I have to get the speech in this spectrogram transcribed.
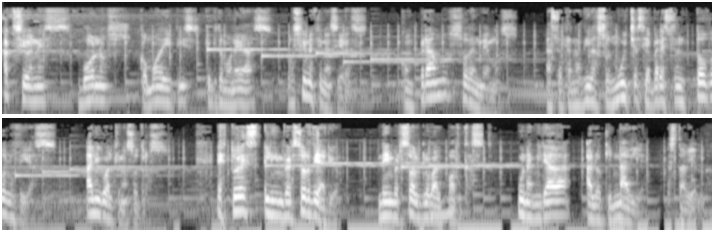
Acciones, bonos, commodities, criptomonedas, opciones financieras. Compramos o vendemos. Las alternativas son muchas y aparecen todos los días, al igual que nosotros. Esto es El Inversor Diario, de Inversor Global Podcast. Una mirada a lo que nadie está viendo.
